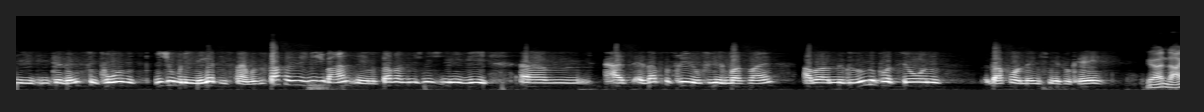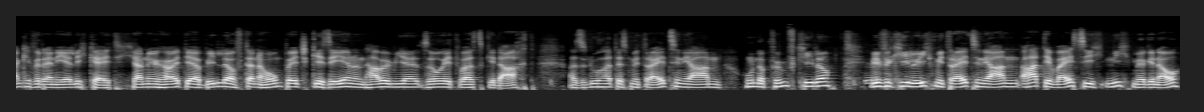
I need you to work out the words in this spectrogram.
die, die Tendenz zum Posen nicht unbedingt negativ sein muss. Es darf natürlich nicht überhand nehmen, es darf natürlich nicht irgendwie ähm, als Ersatzbefriedigung für irgendwas sein, aber eine gesunde Portion davon, denke ich mir, ist okay. Ja, und danke für deine Ehrlichkeit. Ich habe nämlich heute ein Bild auf deiner Homepage gesehen und habe mir so etwas gedacht. Also du hattest mit 13 Jahren 105 Kilo. Ja. Wie viel Kilo ich mit 13 Jahren hatte, weiß ich nicht mehr genau.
